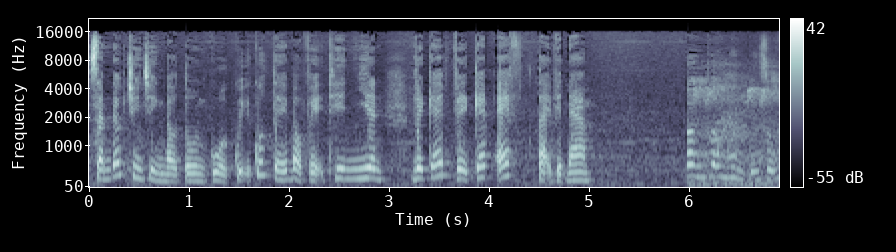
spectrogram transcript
giám đốc chương trình bảo tồn của Quỹ Quốc tế Bảo vệ Thiên nhiên WWF tại Việt Nam. Vâng, thưa ông Huỳnh Tiến Dũng,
